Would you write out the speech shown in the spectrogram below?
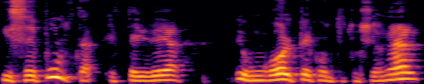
y sepulta esta idea de un golpe constitucional,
